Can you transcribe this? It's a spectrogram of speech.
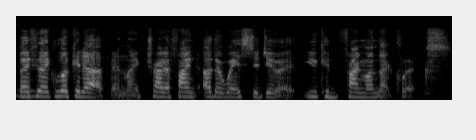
But if you like look it up and like try to find other ways to do it, you could find one that clicks.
